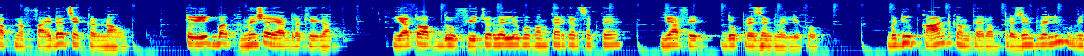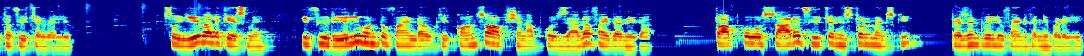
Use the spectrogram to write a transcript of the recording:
अपना फ़ायदा चेक करना हो तो एक बात हमेशा याद रखेगा, या तो आप दो फ्यूचर वैल्यू को कंपेयर कर सकते हैं या फिर दो प्रेजेंट वैल्यू को but you can't compare a present value with a future value so ये वाले केस में if you really want to find out कि कौन सा ऑप्शन आपको ज़्यादा फ़ायदा देगा तो आपको वो सारे फ्यूचर इंस्टॉलमेंट्स की प्रेजेंट वैल्यू फाइंड करनी पड़ेगी।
